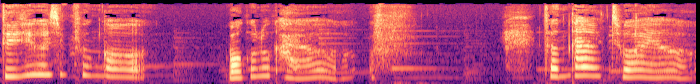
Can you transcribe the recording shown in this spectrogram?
드시고 싶은 거 먹으러 가요. 전 다 좋아요.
